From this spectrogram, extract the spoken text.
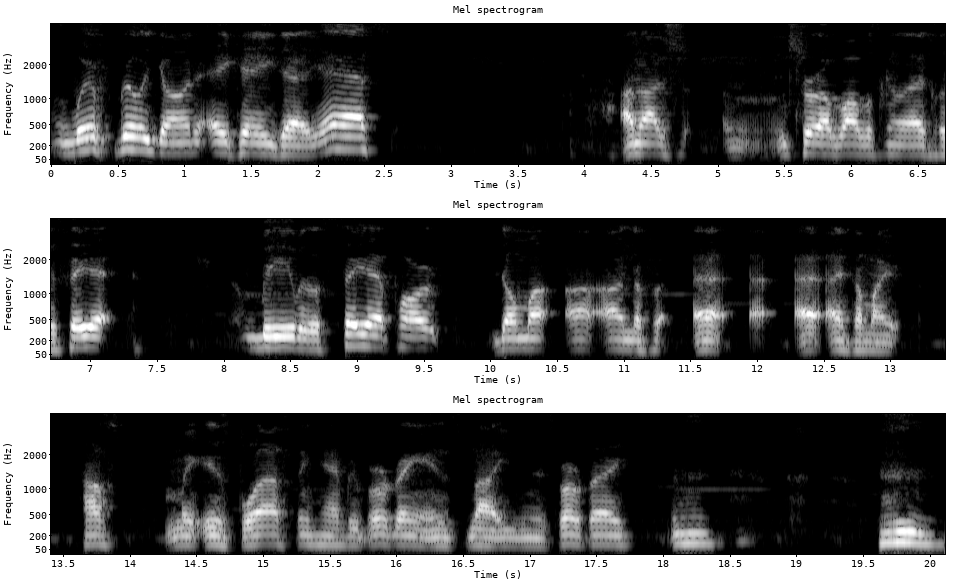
with Billy Gunn, aka Daddy Ass. I'm not sh- sure if I was gonna actually say that, be able to say that part. Don't my uh, on the uh, uh, uh, my house is blasting happy birthday, and it's not even his birthday.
